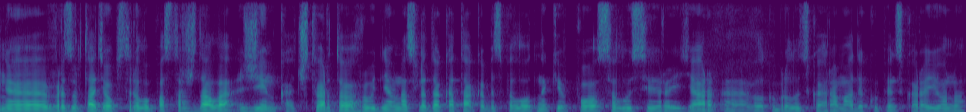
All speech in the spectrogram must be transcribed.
Е, В результаті обстрілу постраждала жінка. 4 грудня внаслідок атаки безпілотників по селу Сірий Яр е, Великобрилуцької громади Куп'янського району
